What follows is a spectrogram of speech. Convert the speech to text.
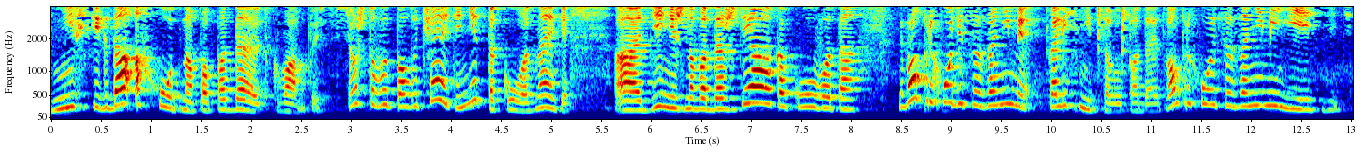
не всегда охотно попадают к вам. То есть все, что вы получаете, нет такого, знаете, а, денежного дождя какого-то. Вам приходится за ними, колесница выпадает, вам приходится за ними ездить.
